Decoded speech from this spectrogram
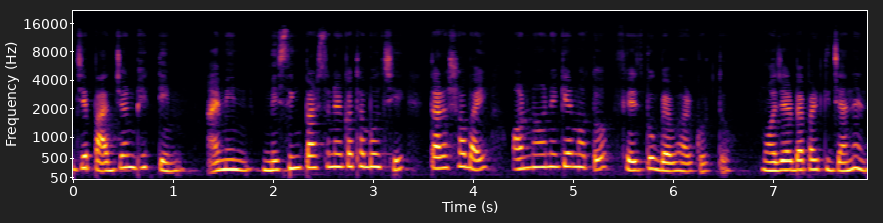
যে পাঁচজন ভিকটিম, আই মিন মিসিং পার্সনের কথা বলছি, তারা সবাই অন্য অনেকের মতো ফেসবুক ব্যবহার করত। মজার ব্যাপার কি জানেন?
